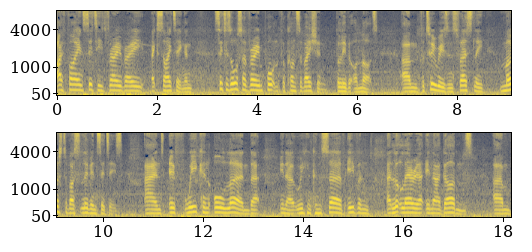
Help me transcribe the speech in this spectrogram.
I find cities very, very exciting. And Cities are also very important for conservation, believe it or not, um, for two reasons. Firstly, most of us live in cities, and if we can all learn that, you know, we can conserve even a little area in our gardens um,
